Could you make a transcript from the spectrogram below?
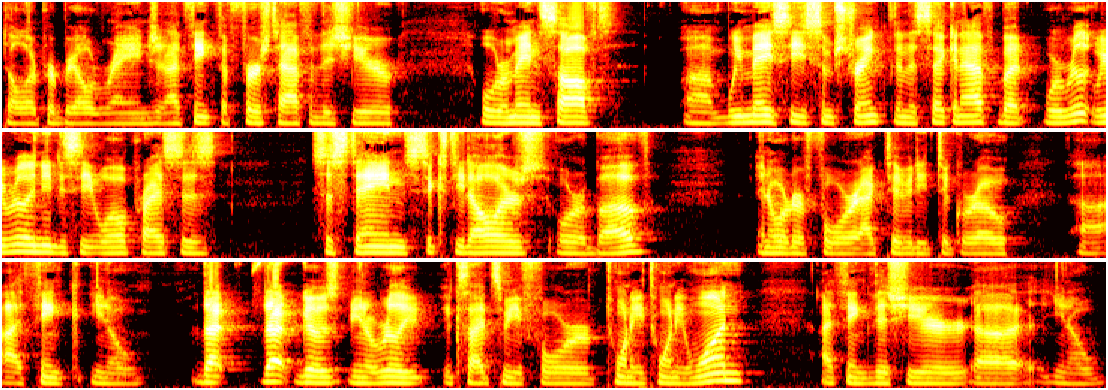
dollar per barrel range, and I think the first half of this year will remain soft. Um, we may see some strength in the second half, but we're really we really need to see oil prices sustain sixty dollars or above in order for activity to grow. Uh, I think you know that that goes you know really excites me for 2021. I think this year uh, you know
